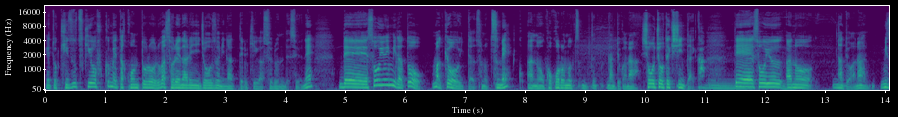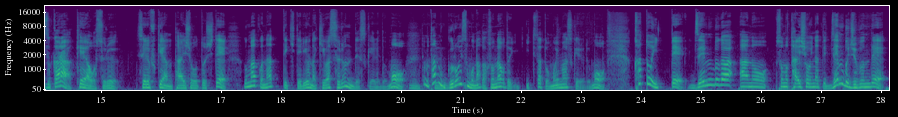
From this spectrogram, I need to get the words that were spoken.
えっと、傷つきを含めたコントロールはそれなりに上手になってる気がするんですよね。で、そういう意味だと、まあ今日言ったその爪、あの、心のつ、なんていうかな、象徴的身体か。で、そういう、あの、なんていうかな、自らケアをする、セルフケアの対象として、うまくなってきてるような気はするんですけれども、でも多分グロイスもなんかそんなこと言ってたと思いますけれども、かといって、全部が、あの、その対象になって、全部自分で、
